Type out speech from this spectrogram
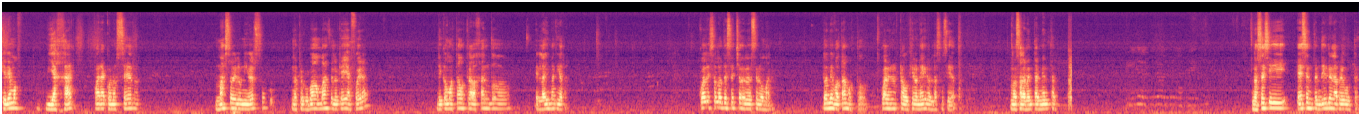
queremos viajar para conocer más sobre el universo? ¿Nos preocupamos más de lo que hay afuera? ¿De cómo estamos trabajando en la misma Tierra? ¿Cuáles son los desechos del ser humano? ¿Dónde votamos todo? ¿Cuál es nuestro agujero negro en la sociedad? No solamente ambiental. No sé si es entendible la pregunta.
